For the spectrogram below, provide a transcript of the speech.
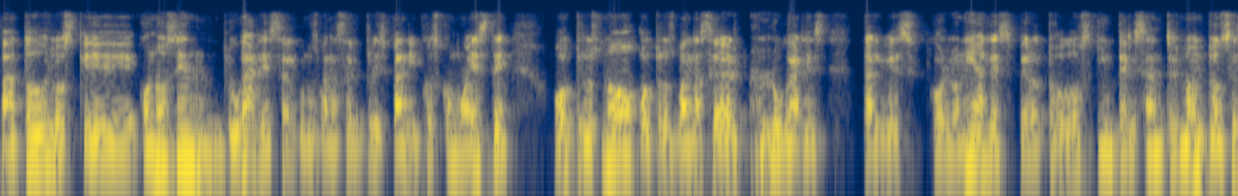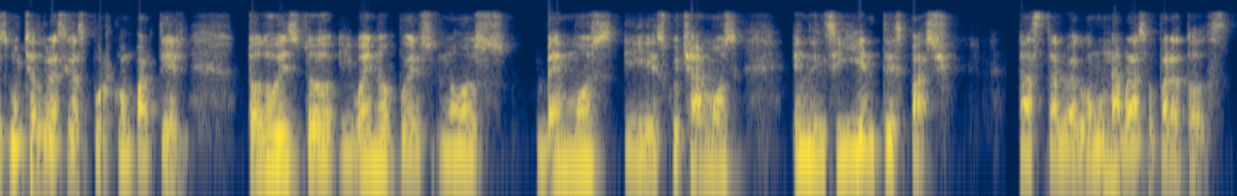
a todos los que conocen lugares, algunos van a ser prehispánicos como este, otros no, otros van a ser lugares tal vez coloniales, pero todos interesantes, ¿no? Entonces, muchas gracias por compartir todo esto y bueno, pues nos vemos y escuchamos en el siguiente espacio. Hasta luego, un abrazo para todos.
